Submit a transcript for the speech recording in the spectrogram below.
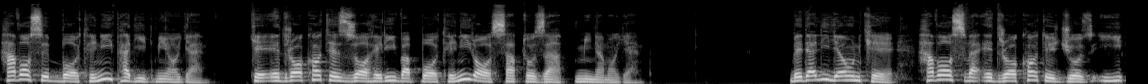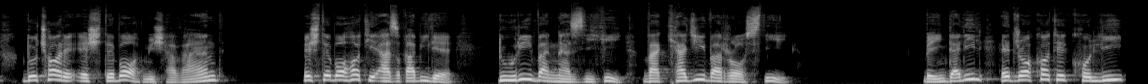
حواس باطنی پدید می آیند که ادراکات ظاهری و باطنی را ثبت و ضبط می نمایند. به دلیل اون که حواس و ادراکات جزئی دچار اشتباه می شوند، اشتباهاتی از قبیل دوری و نزدیکی و کجی و راستی به این دلیل ادراکات کلی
